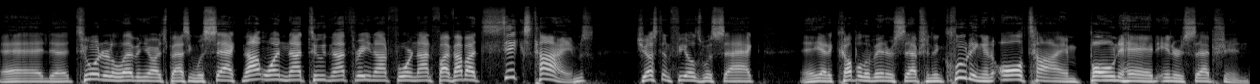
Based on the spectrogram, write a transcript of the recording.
and uh, 211 yards passing, was sacked not one, not two, not three, not four, not five. How about six times? Justin Fields was sacked, and he had a couple of interceptions, including an all time bonehead interception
